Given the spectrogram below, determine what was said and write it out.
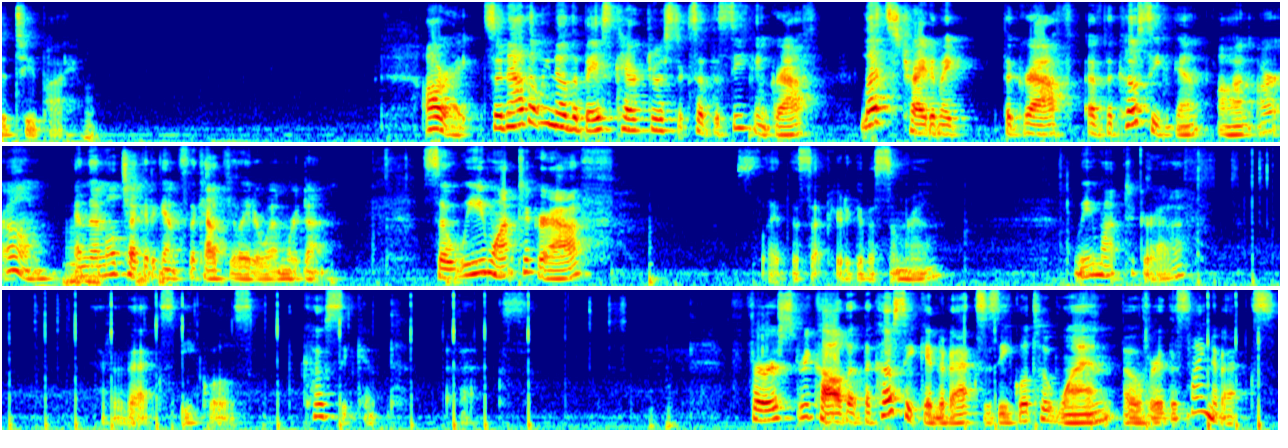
to 2 pi. All right, so now that we know the base characteristics of the secant graph, let's try to make the graph of the cosecant on our own, and then we'll check it against the calculator when we're done. So we want to graph, slide this up here to give us some room. We want to graph f of x equals cosecant of x. First, recall that the cosecant of x is equal to 1 over the sine of x.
